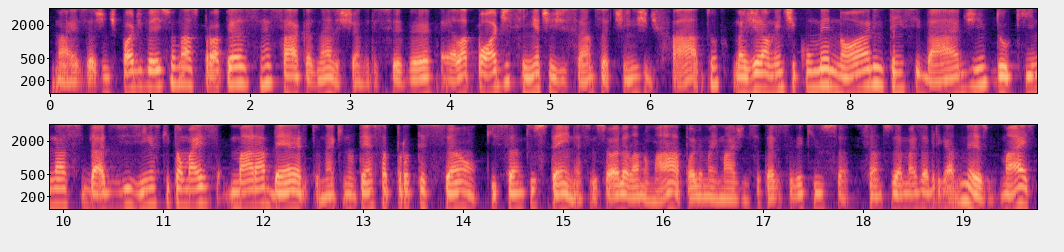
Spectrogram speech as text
Mas a gente pode ver isso nas próprias ressacas, né, Alexandre? Você vê, ela pode sim atingir Santos, atinge de fato, mas geralmente com menor intensidade do que nas cidades vizinhas que estão mais mar aberto, né? Que não tem essa proteção que Santos tem, né? Se você olha lá no mapa, olha uma imagem de satélite, você vê que o Santos é mais abrigado mesmo. Mas,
